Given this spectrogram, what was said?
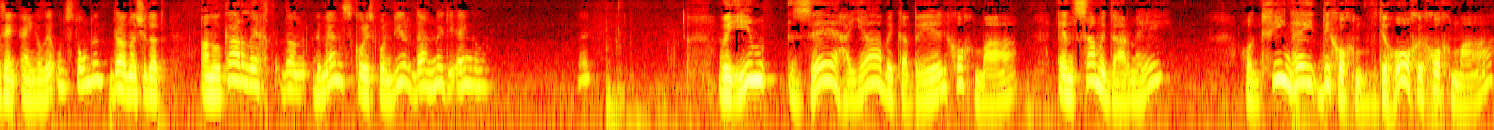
zijn engelen ontstonden, dan als je dat aan elkaar legt, dan de mens correspondeert dan met die engelen. We im ze haya bekabel chokma, en samen daarmee ontving hij de, chokma, de hoge chokma,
